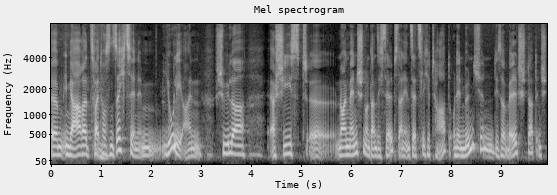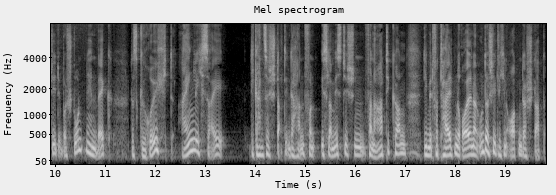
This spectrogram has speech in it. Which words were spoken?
ähm, im Jahre 2016, im Juli, ein Schüler erschießt äh, neun Menschen und dann sich selbst, eine entsetzliche Tat. Und in München, dieser Weltstadt, entsteht über Stunden hinweg das Gerücht, eigentlich sei die ganze Stadt in der Hand von islamistischen Fanatikern, die mit verteilten Rollen an unterschiedlichen Orten der Stadt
